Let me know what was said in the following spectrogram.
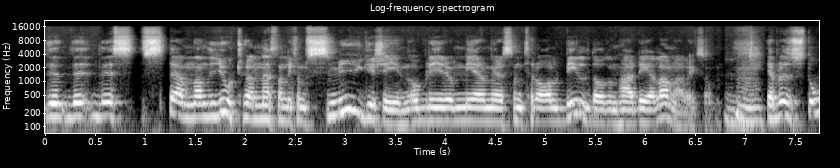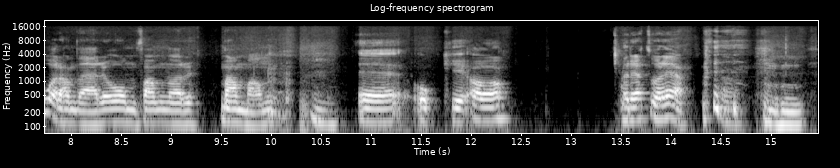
Det, det, det är spännande gjort hur han nästan liksom smyger sig in och blir en mer och mer central bild av de här delarna liksom. Mm. Plötsligt står han där och omfamnar mamman. Eh, och ja, rätt vad det är.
